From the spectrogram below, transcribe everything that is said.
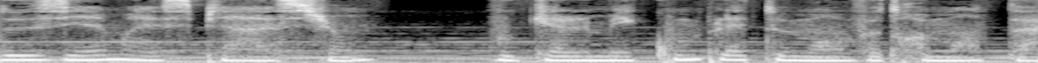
Deuxième respiration, vous calmez complètement votre mental.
